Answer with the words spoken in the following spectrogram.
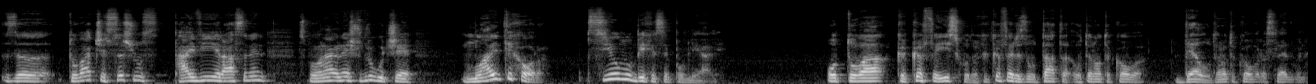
за това, че всъщност Пайви и Расанен споменава нещо друго, че младите хора силно биха се повлияли от това какъв е изхода, какъв е резултата от едно такова дело, от едно такова разследване.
